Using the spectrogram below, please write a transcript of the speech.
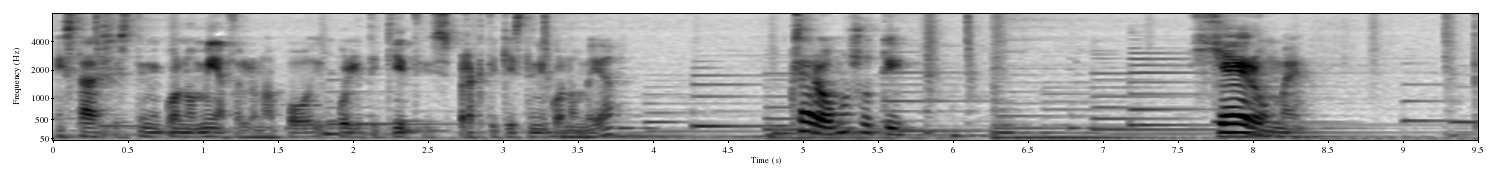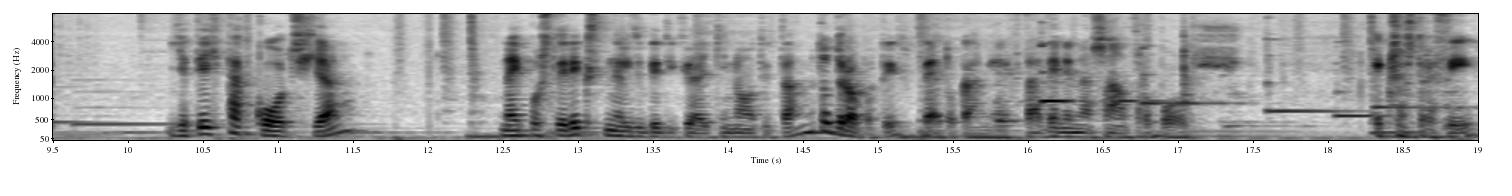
Η στάση στην οικονομία θέλω να πω, η πολιτική της πρακτική στην οικονομία. Ξέρω όμως ότι χαίρομαι γιατί έχει τα κότσια να υποστηρίξει την LGBTQI κοινότητα με τον τρόπο της. Δεν το κάνει ανοιχτά, δεν είναι ένας άνθρωπος εξωστρεφής.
